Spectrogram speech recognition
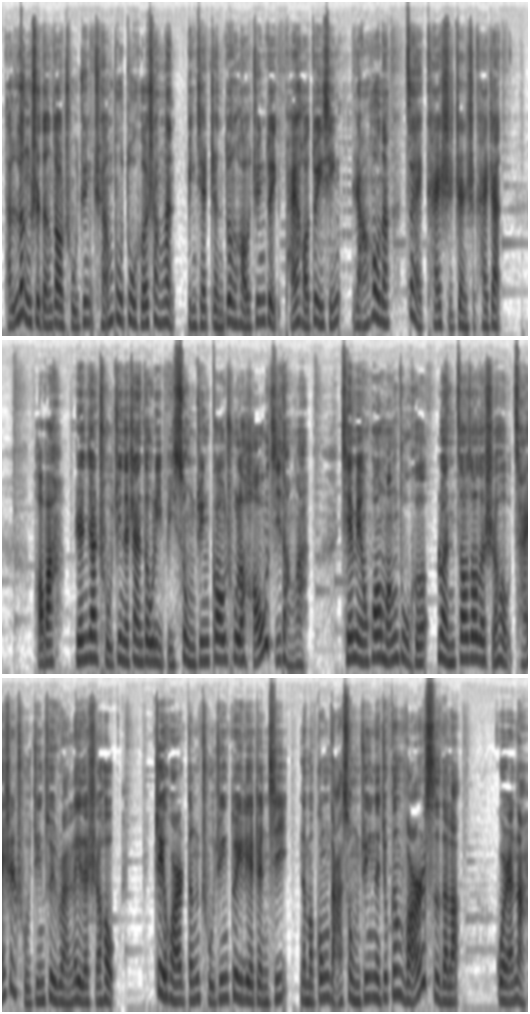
他愣是等到楚军全部渡河上岸，并且整顿好军队，排好队形，然后呢，再开始正式开战。好吧，人家楚军的战斗力比宋军高出了好几档啊！前面慌忙渡河、乱糟糟的时候，才是楚军最软肋的时候。这会儿等楚军队列整齐，那么攻打宋军那就跟玩儿似的了。果然呐，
